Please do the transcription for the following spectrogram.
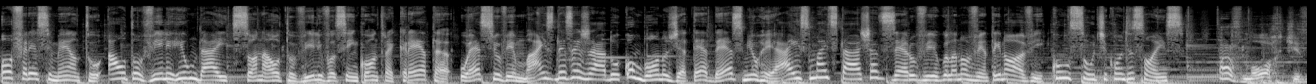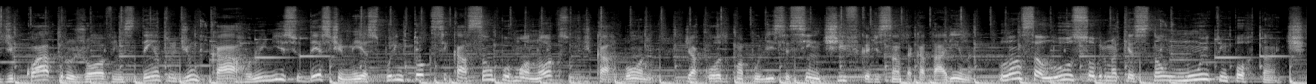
Oferecimento Autoville Hyundai. Só na Autoville você encontra Creta, o SUV mais desejado, com bônus de até 10 mil reais, mais taxa 0,99. Consulte condições. As mortes de quatro jovens dentro de um carro no início deste mês por intoxicação por monóxido de carbono, de acordo com a Polícia Científica de Santa Catarina, lança luz sobre uma questão muito importante,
